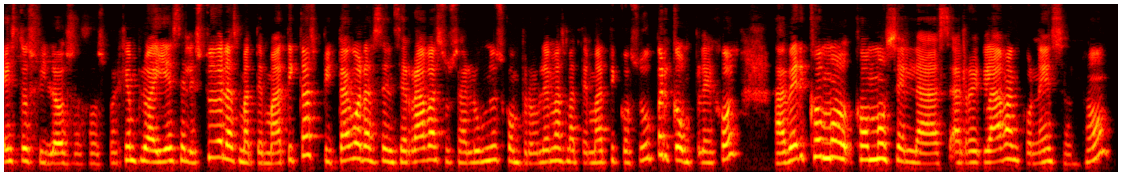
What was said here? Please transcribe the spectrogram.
estos filósofos. Por ejemplo, ahí es el estudio de las matemáticas. Pitágoras encerraba a sus alumnos con problemas matemáticos súper complejos, a ver cómo, cómo se las arreglaban con eso, ¿no?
